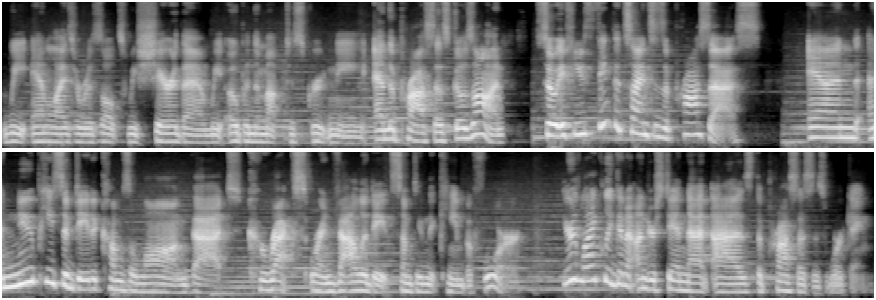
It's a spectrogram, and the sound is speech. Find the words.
we analyze the results, we share them, we open them up to scrutiny, and the process goes on. So if you think that science is a process, and a new piece of data comes along that corrects or invalidates something that came before, you're likely going to understand that as the process is working.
